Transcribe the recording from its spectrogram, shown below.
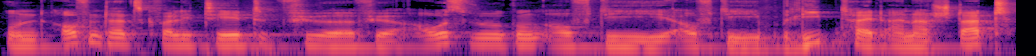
und Aufenthaltsqualität für, für Auswirkungen auf die, auf die Beliebtheit einer Stadt.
